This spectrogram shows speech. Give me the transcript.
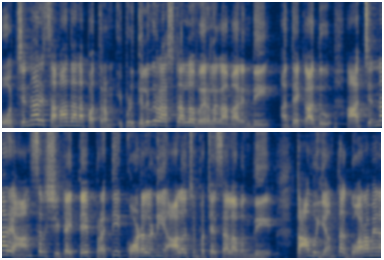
ఓ చిన్నారి సమాధాన పత్రం ఇప్పుడు తెలుగు రాష్ట్రాల్లో వైరల్గా మారింది. అంతేకాదు ఆ చిన్నారి ఆన్సర్ షీట్ అయితే ప్రతి కోడలని ఆలోచింపచేసేలా ఉంది. తాము ఎంత ఘోరమైన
